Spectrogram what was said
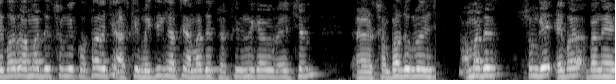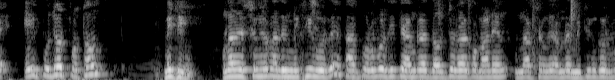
এবারও আমাদের সঙ্গে কথা হয়েছে, আজকে মিটিং আছে, আমাদের প্রেসিডেন্ট রয়েছেন সম্পাদক রয়েছেন। আমাদের সঙ্গে এবার মানে এই পুজোর প্রথম মিটিং ওনাদের সঙ্গে আমাদের মিটিং হবে। তার পরবর্তীতে আমরা দলচরা কমান্ডেন্ট ওনার সঙ্গে আমরা মিটিং করব।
